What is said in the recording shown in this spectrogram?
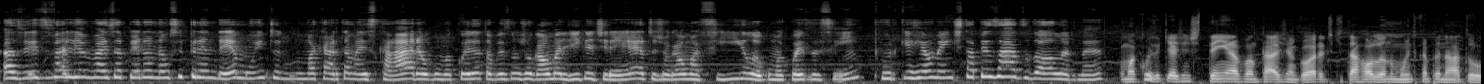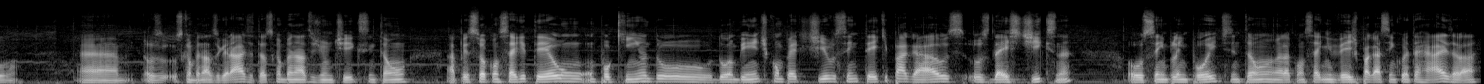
às vezes vale mais a pena não se prender muito numa carta mais cara, alguma coisa, talvez não jogar uma liga direto, jogar uma fila, alguma coisa assim, porque realmente tá pesado o dólar, né? Uma coisa que a gente tem a vantagem agora de que tá rolando muito campeonato, é, os, os, campeonatos grátis, até os campeonatos de um Tix, então a pessoa consegue ter um, um pouquinho do, do ambiente competitivo sem ter que pagar os, os 10 ticks, né? Ou sem play points, então ela consegue, em vez de pagar 50 reais, ela,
